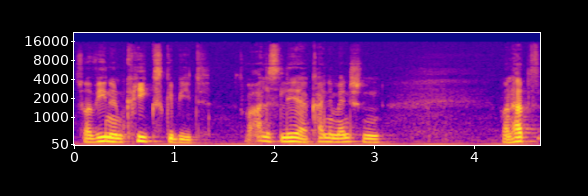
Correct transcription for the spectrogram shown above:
es war wie in einem Kriegsgebiet. Es war alles leer, keine Menschen. Man hat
